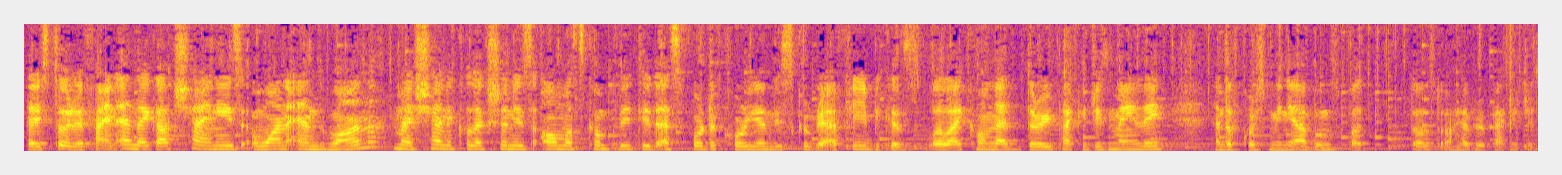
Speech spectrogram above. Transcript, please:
that is totally fine. And I got SHINee's One and One. My SHINee collection is almost completed as for the Korean discography because, well, I collect the repackages mainly, and of course mini albums, but those don't have repackages.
